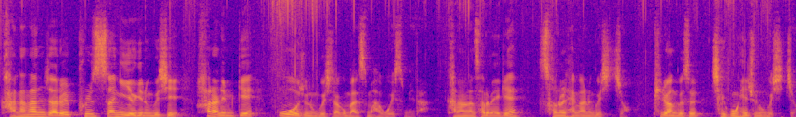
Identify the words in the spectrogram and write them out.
가난한 자를 불쌍히 여기는 것이 하나님께 구워주는 것이라고 말씀하고 있습니다. 가난한 사람에게 선을 행하는 것이죠. 필요한 것을 제공해 주는 것이죠.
